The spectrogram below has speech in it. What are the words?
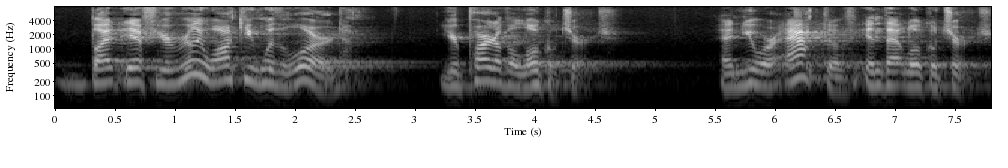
but if you're really walking with the Lord, you're part of a local church and you are active in that local church.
